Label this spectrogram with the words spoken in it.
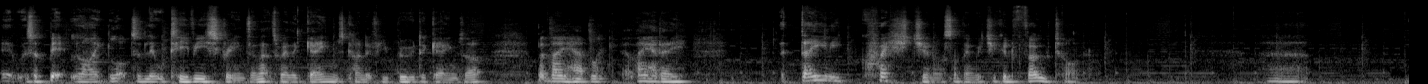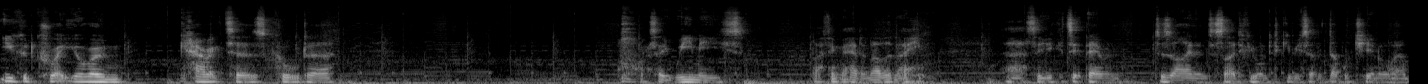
It was a bit like lots of little TV screens, and that's where the games kind of you boot the games up. But they had like they had a a daily question or something which you could vote on. Uh, you could create your own characters called uh, oh, I say Weemies, but I think they had another name. Uh, so you could sit there and design and decide if you wanted to give yourself a double chin or how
